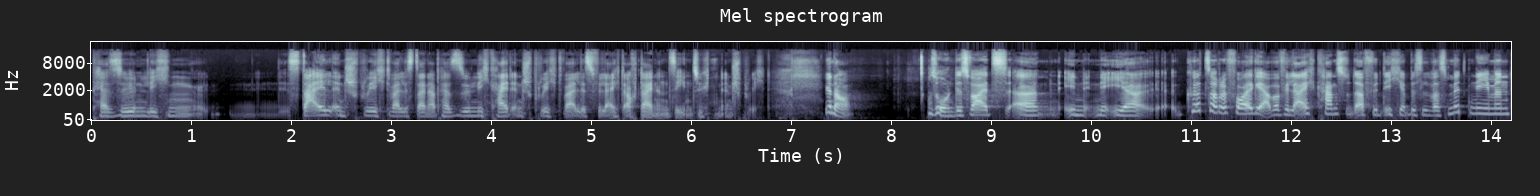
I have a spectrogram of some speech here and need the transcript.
persönlichen Style entspricht, weil es deiner Persönlichkeit entspricht, weil es vielleicht auch deinen Sehnsüchten entspricht. Genau. So, und das war jetzt äh, in eine eher kürzere Folge, aber vielleicht kannst du da für dich ein bisschen was mitnehmen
